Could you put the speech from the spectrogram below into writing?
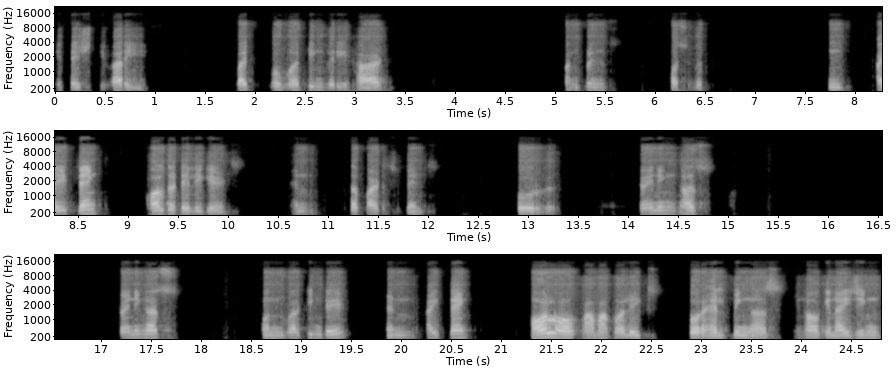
Nitesh Tiwari but for working very hard conference possible. And I thank all the delegates and the participants for joining us joining us on working day and I thank all of pharma colleagues for helping us in organizing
